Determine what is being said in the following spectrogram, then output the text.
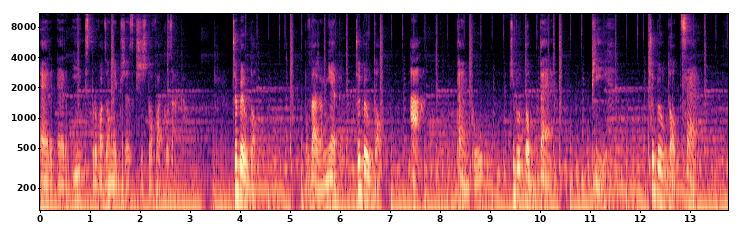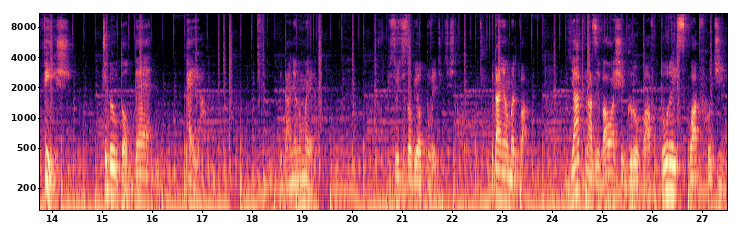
RRX prowadzonej przez Krzysztofa Kozaka? Czy był to, powtarzam, nie był, czy był to A. Pęku, czy był to B. Pich, czy był to C. Fish, czy był to D. Peja? Pytanie numer jeden. Wpisujcie sobie odpowiedzi gdzieś tam. Pytanie numer dwa. Jak nazywała się grupa, w której skład wchodzili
